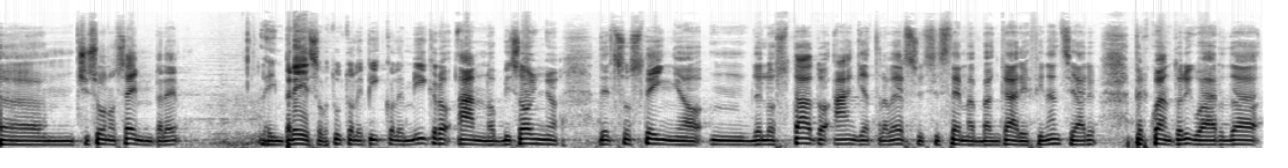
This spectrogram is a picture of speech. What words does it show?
ehm, ci sono sempre le imprese, soprattutto le piccole e micro, hanno bisogno del sostegno dello Stato anche attraverso il sistema bancario e finanziario per quanto riguarda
